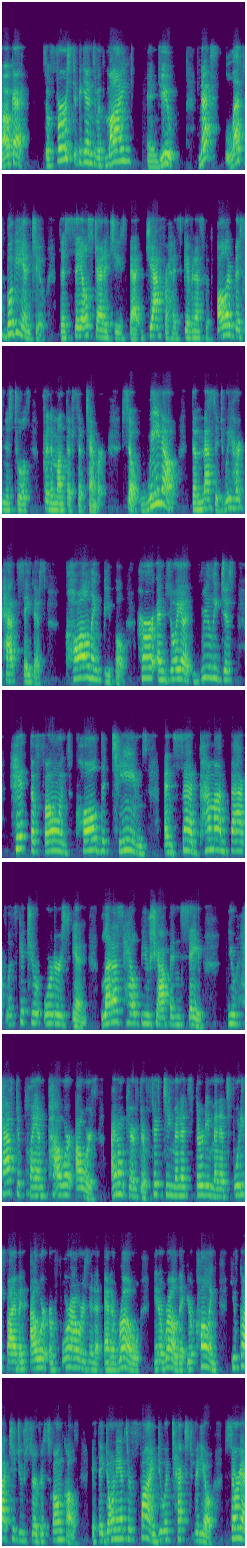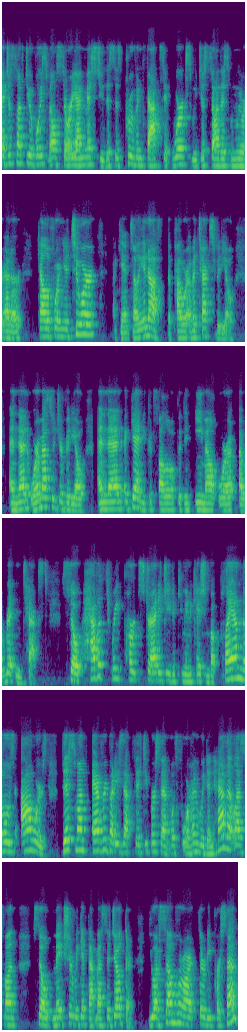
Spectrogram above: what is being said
Okay, so first it begins with mind and you. Next, let's boogie into the sales strategies that Jafra has given us with all our business tools for the month of September. So we know the message, we heard Pat say this, calling people. Her and Zoila really just hit the phones, called the teams, and said, Come on back, let's get your orders in. Let us help you shop and save you have to plan power hours. I don't care if they're 15 minutes, 30 minutes, 45, an hour, or four hours in a, at a row in a row that you're calling. You've got to do service phone calls. If they don't answer, fine, do a text video. Sorry, I just left you a voicemail. Sorry, I missed you. This is proven facts. It works. We just saw this when we were at our California tour. I can't tell you enough the power of a text video and then or a messenger video and then again you could follow up with an email or a, a written text. So have a three part strategy to communication but plan those hours. This month everybody's at 50% with 400 we didn't have that last month so make sure we get that message out there. You have some who are at 30%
